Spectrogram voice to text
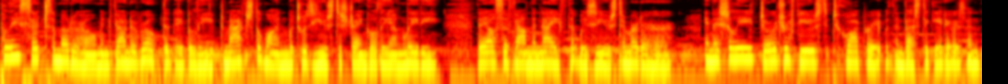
Police searched the motorhome and found a rope that they believed matched the one which was used to strangle the young lady. They also found the knife that was used to murder her. Initially, George refused to cooperate with investigators and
